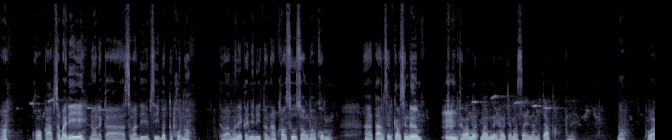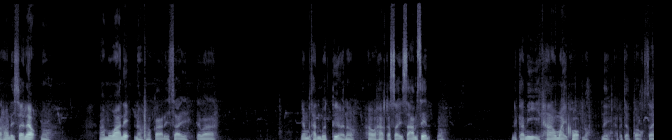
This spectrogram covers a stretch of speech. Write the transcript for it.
เอา ขอกราบสบายดีนาะแล้วก็สวัสดี FC เบิดทุกคนเนาะแต่ว่าเมื่อนี้ก็ยินดีต้อนรับเข้าสู่ซองเบาคมอ่าตามเส้นเก่าเส้นเดิม แต่ว่าเมื่อมาเมื่อนี้เราจะมาใส่น้ำมาจับอันนี้เนาะเพราะว่าเราได้ใส่แล้วเนาะอ่าเมื่อวานนี้เนาะเราก็ได้ใส่แต่ว่า ยังไม่ทันเบิดเถื่อเนาะเราหักก็ใส่สามเส้นเนาะแล้วก็มีอีกข้าวใหม่พร้อมเนาะนี่ข้าพเจ้าตอกใส่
